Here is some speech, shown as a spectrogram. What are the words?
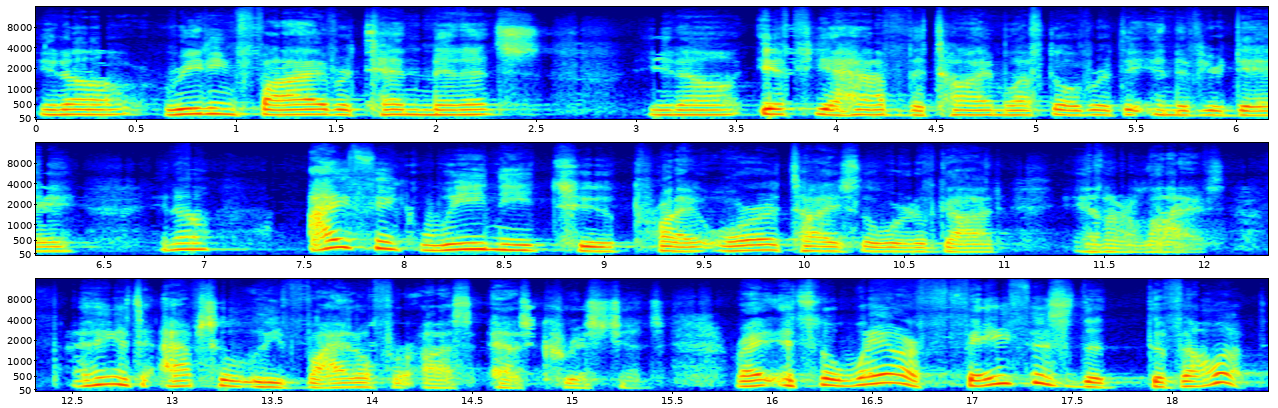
you know, reading five or 10 minutes, you know, if you have the time left over at the end of your day. You know, I think we need to prioritize the Word of God in our lives. I think it's absolutely vital for us as Christians, right? It's the way our faith is de- developed.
